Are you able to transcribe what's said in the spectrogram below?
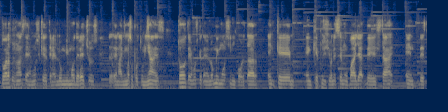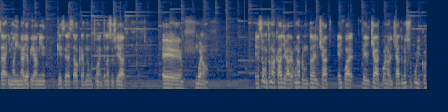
Todas las personas tenemos que tener los mismos derechos, en las mismas oportunidades, todos tenemos que tener lo mismo sin importar en qué, en qué posición estemos vaya de esta, de esta imaginaria pirámide que se ha estado creando últimamente en la sociedad. Bueno, en este momento nos acaba de llegar una pregunta del chat, el cual, del chat, bueno, el chat de nuestro público,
